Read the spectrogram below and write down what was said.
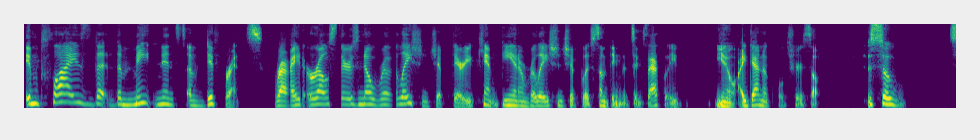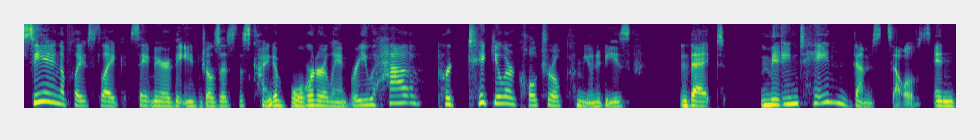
implies that the maintenance of difference right? Or else there's no relationship there. You can't be in a relationship with something that's exactly you know identical to yourself. So seeing a place like St. Mary of the Angels as this kind of borderland where you have particular cultural communities that maintain themselves and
